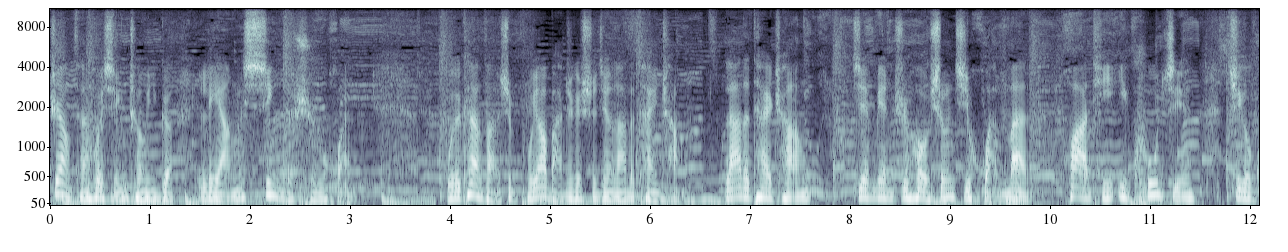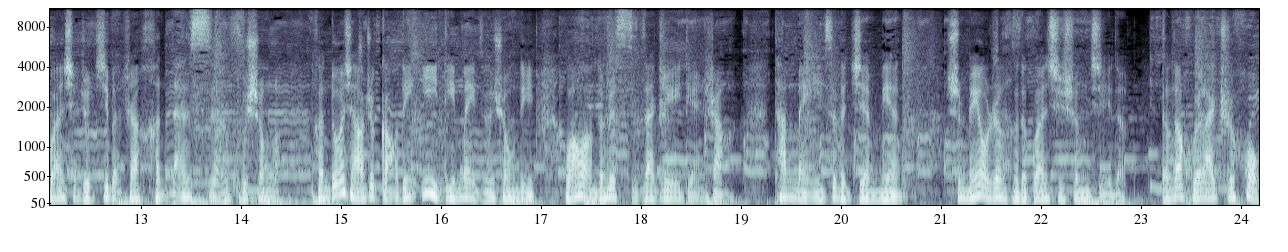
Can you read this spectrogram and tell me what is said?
这样才会形成一个良性的循环。我的看法是，不要把这个时间拉得太长，拉得太长，见面之后升级缓慢，话题一枯竭，这个关系就基本上很难死而复生了。很多想要去搞定异地妹子的兄弟，往往都是死在这一点上。他每一次的见面是没有任何的关系升级的，等到回来之后，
